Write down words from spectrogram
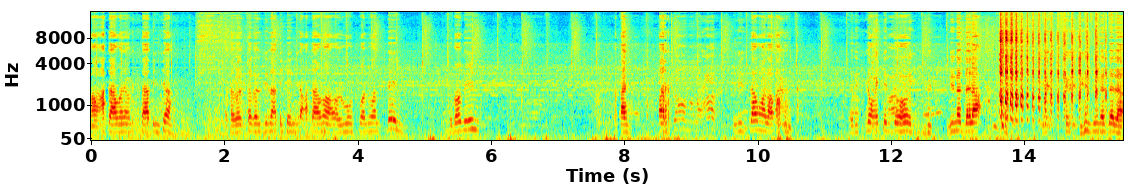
Makakasama na ulit natin siya. Matagal-tagal din natin siya hindi nakasama. Almost one month din. Diba, Bin? Ay, para. Hindi lang malakas. Na-dislocate yung tuhod. Hindi nadala. Hindi nadala.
